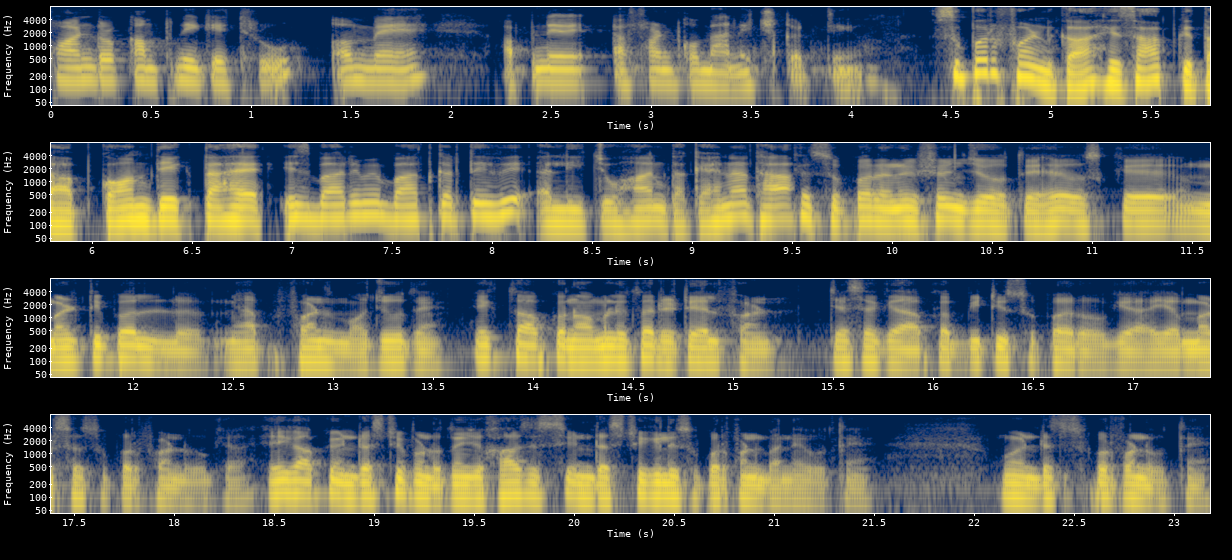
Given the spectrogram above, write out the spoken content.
فنڈ اور کمپنی کے تھرو میں اپنے فنڈ کو مینج کرتی ہوں۔ سپر فنڈ کا حساب کتاب کون دیکھتا ہے۔ اس بارے میں بات کرتے ہوئے علی چوہان کا کہنا تھا سپر انویشن جو ہوتے ہیں اس کے ملٹیپل یہاں پہ فنڈ موجود ہیں۔ ایک تو آپ کو نارملی ہوتا ہے ریٹیل فنڈ جیسے کہ آپ کا بی ٹی سپر ہو گیا یا مرسر سپر فنڈ ہو گیا۔ ایک آپ کے انڈسٹری فنڈ ہوتے ہیں جو خاص اس انڈسٹری کے لیے سپر فنڈ بنے ہوتے ہیں۔ وہ انڈسٹری سپر فنڈ ہوتے ہیں۔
